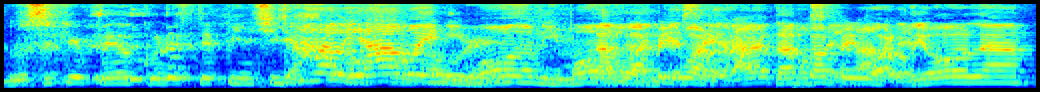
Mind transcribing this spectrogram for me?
No sé qué pedo con este pinche. Ya, micrófono, ya, güey, ni modo, ni modo. Está güey, papi, que se Guardi- grabe está papi. Guardiola.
